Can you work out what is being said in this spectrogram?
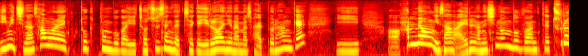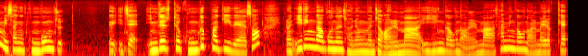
이미 지난 3월에 국토교통부가 이 저출생 대책의 일환이라면서 발표를 한 게이 어, 한명 이상 아이를 낳는 신혼부부한테 투룸 이상의 공공주 이제 임대주택 을 공급하기 위해서 이런 1인 가구는 전용 면적 얼마, 2인 가구는 얼마, 3인 가구는 얼마 이렇게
